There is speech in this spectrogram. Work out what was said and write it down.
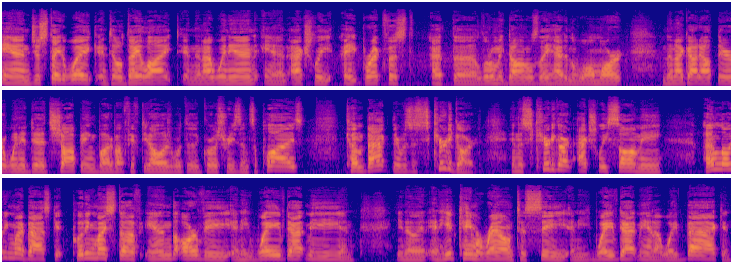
and just stayed awake until daylight, and then I went in and actually ate breakfast at the little McDonald's they had in the Walmart. And then I got out there, went and did shopping, bought about $50 worth of groceries and supplies. Come back, there was a security guard. And the security guard actually saw me unloading my basket, putting my stuff in the RV, and he waved at me and you know, and, and he came around to see and he waved at me and I waved back and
